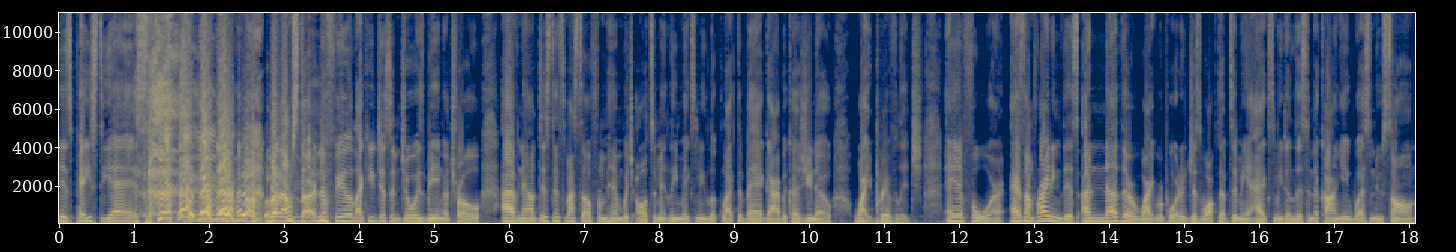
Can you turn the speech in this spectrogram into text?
his pasty ass, but I'm starting to feel like he just enjoys being a troll. I have now distanced myself from him, which ultimately makes me look like the bad guy because, you know, white privilege. And four, as I'm writing this, another white reporter just walked up to me and asked me to listen to Kanye West's new song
